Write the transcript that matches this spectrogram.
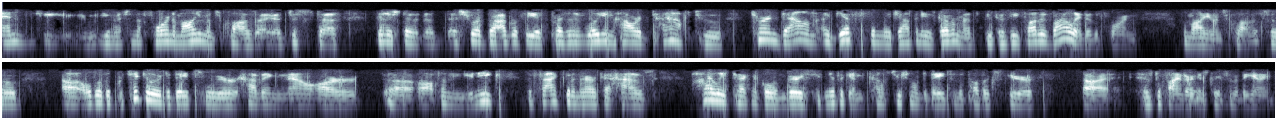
and you, you mentioned the Foreign Emoluments Clause. I just uh, finished a, a, short biography of President William Howard Taft, who turned down a gift from the Japanese government because he thought it violated the Foreign Emoluments Clause. So uh, although the particular debates we're having now are uh, often unique, the fact that America has highly technical and very significant constitutional debates in the public sphere uh, has defined our history from the beginning.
